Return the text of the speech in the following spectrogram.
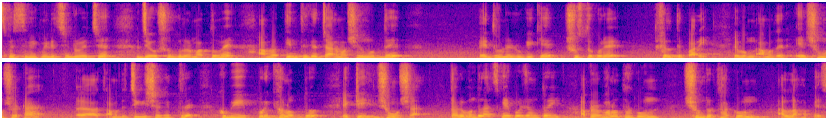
স্পেসিফিক মেডিসিন রয়েছে যে ওষুধগুলোর মাধ্যমে আমরা তিন থেকে চার মাসের মধ্যে এই ধরনের রুগীকে সুস্থ করে ফেলতে পারি এবং আমাদের এই সমস্যাটা আমাদের চিকিৎসা ক্ষেত্রে খুবই পরীক্ষালব্ধ একটি সমস্যা। তাহলে বন্ধুরা, আজকে এই পর্যন্তই। আপনারা ভালো থাকুন, সুন্দর থাকুন। আল্লাহ হাফেজ।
